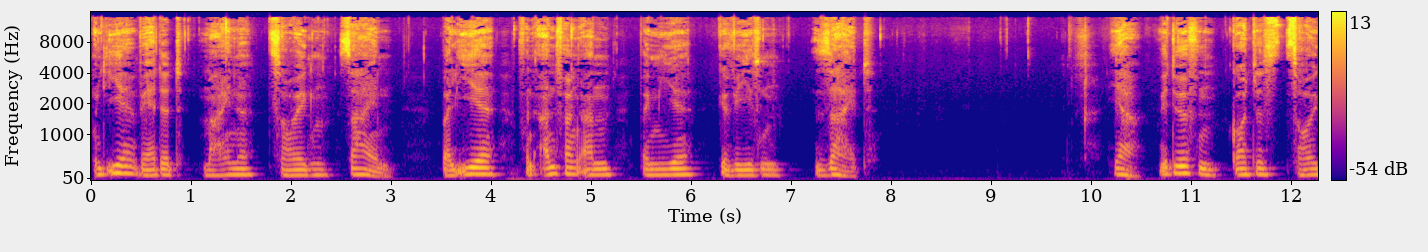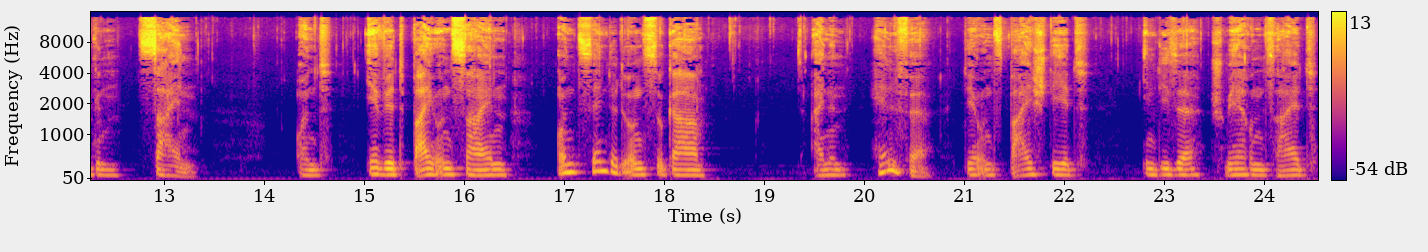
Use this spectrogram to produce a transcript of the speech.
Und ihr werdet meine Zeugen sein, weil ihr von Anfang an bei mir gewesen seid. Ja, wir dürfen Gottes Zeugen sein. Und er wird bei uns sein und sendet uns sogar einen Helfer, der uns beisteht in dieser schweren Zeit,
